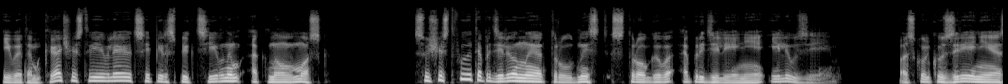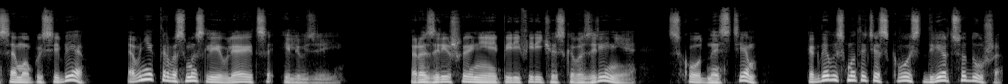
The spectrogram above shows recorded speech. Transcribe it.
и в этом качестве являются перспективным окном в мозг существует определенная трудность строгого определения иллюзии, поскольку зрение само по себе в некотором смысле является иллюзией. Разрешение периферического зрения сходно с тем, когда вы смотрите сквозь дверцу душа,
